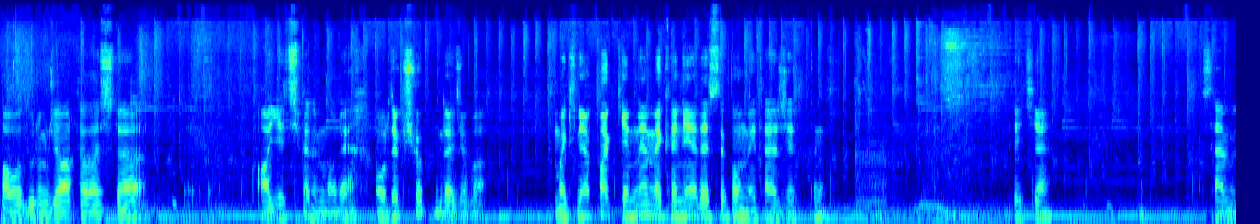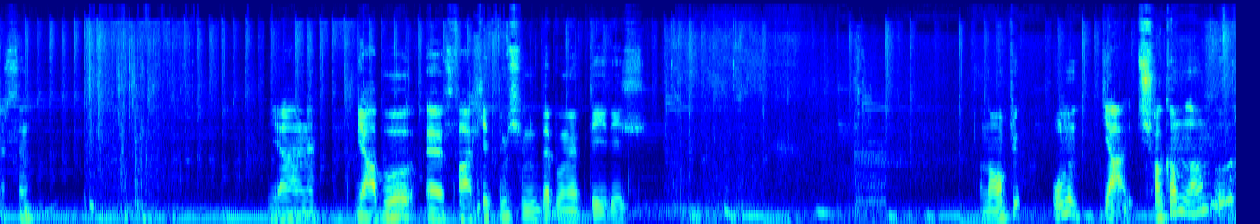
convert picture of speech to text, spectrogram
hava durumcu arkadaş da Aa yetişmedim mi oraya? Orada bir şey yok muydu acaba? Makine yapmak yerine mekaniğe destek olmayı tercih ettin. Peki. Sen bilirsin. Yani. Ya bu evet fark ettim şimdi de bu map iyi değil. Ne yapıyor? Oğlum ya şaka mı lan bu?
